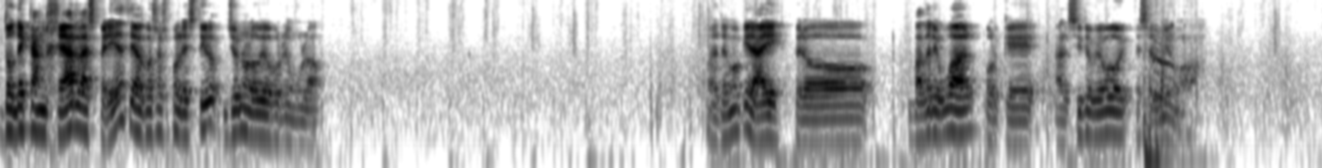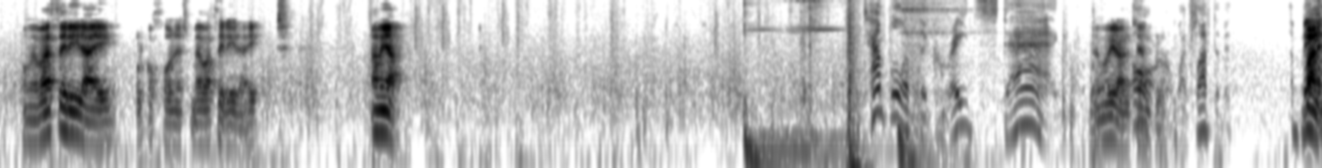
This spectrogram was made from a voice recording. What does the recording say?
Donde canjear la experiencia o cosas por el estilo. Yo no lo veo por ningún lado. Vale, tengo que ir ahí, pero va a dar igual porque al sitio que voy es el mismo. O me va a hacer ir ahí, por cojones, me va a hacer ir ahí. Ah, mira. Tengo que ir al templo. Vale.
